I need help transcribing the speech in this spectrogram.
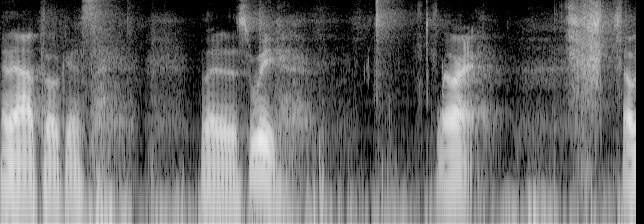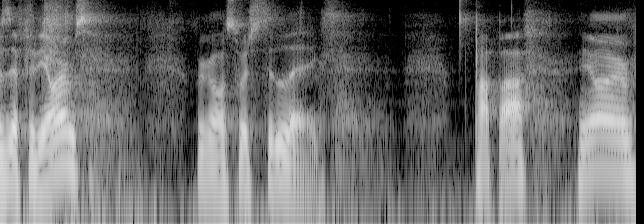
an ab focus later this week. All right, that was it for the arms. We're going to switch to the legs. Pop off the arm,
